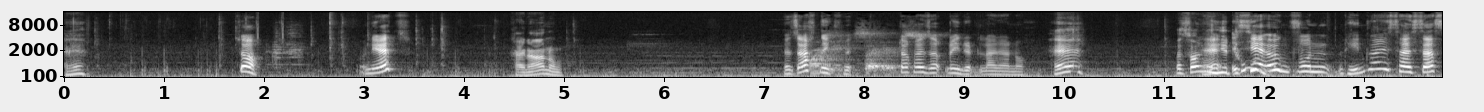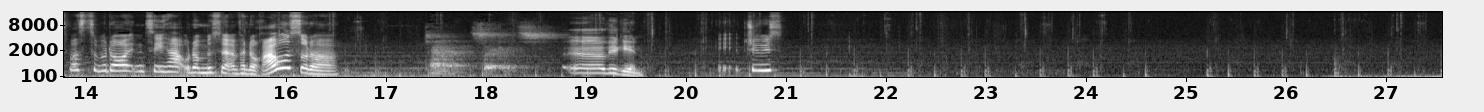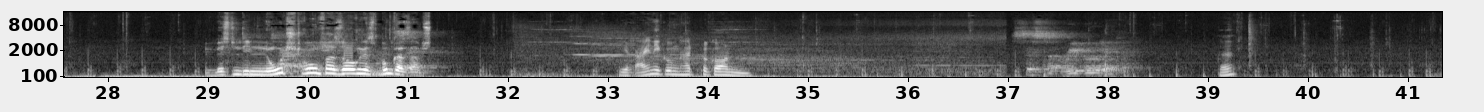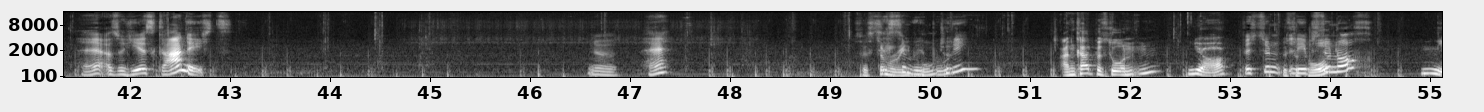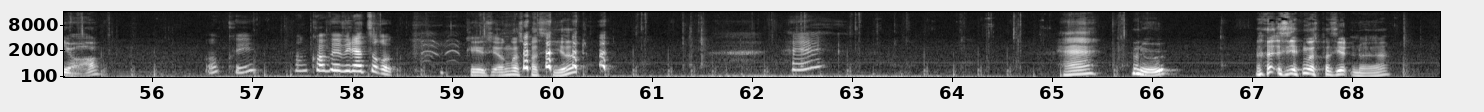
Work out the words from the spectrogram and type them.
Hä? So. Und jetzt? Keine Ahnung. Er sagt nichts 20 mehr. Doch, er sagt, redet leider noch. Hä? Was sollen wir Hä? hier Ist tun? hier irgendwo ein Hinweis? Heißt das was zu bedeuten, CH? Oder müssen wir einfach nur raus, oder? 10 seconds. äh, wir gehen. Tschüss. Wir müssen die Notstromversorgung des Bunkers abstellen. Die Reinigung hat begonnen. System rebooted. Hä? Hä? Also hier ist gar nichts. Nö. Hä? System, System rebooted. Rebooting? Ankart, bist du unten? Ja, Bist du, Bist du lebst tot? du noch? ja. Okay. Dann kommen wir wieder zurück. Okay, ist irgendwas passiert? Hä? Hä? Nö. ist irgendwas passiert? Nö.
